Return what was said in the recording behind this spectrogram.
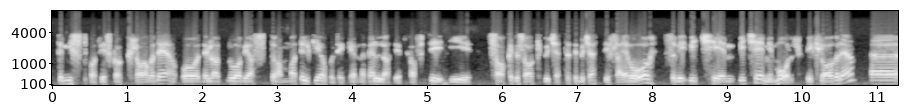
optimist på at vi skal klare det. og det er klart Nå har vi stramma til klimapolitikken relativt kraftig i sak etter sak, budsjett etter budsjett i flere år. Så vi, vi, kommer i mål. Vi klarer det. Uh,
